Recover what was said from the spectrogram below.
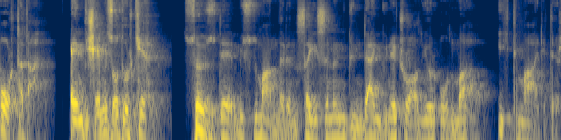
ortada. Endişemiz odur ki, sözde Müslümanların sayısının günden güne çoğalıyor olma ihtimalidir.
